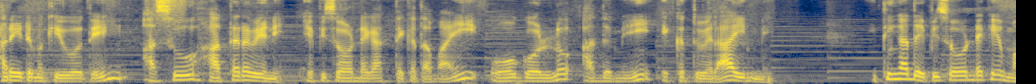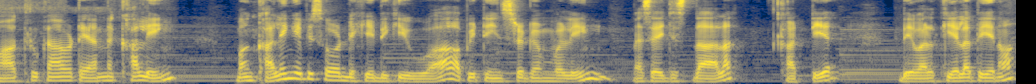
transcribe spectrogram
හරිටම කිවෝතින් අසූ හතරවෙනි එපිසෝඩ් එකත් එක තමයි ඕගොල්ලො අද මේ එකතු වෙලා ඉන්නේ. ඉතිං අද එපිසෝඩ් එකේ මාතෘකාවට යන්න කලින් මං කලින් එපිසෝඩ් එකෙදි කිව්වා අපිට ඉන්ස්ට්‍රගම් වලින් මැසේජස් දාලා කට්ටිය දෙවල් කියලා තියෙනවා.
